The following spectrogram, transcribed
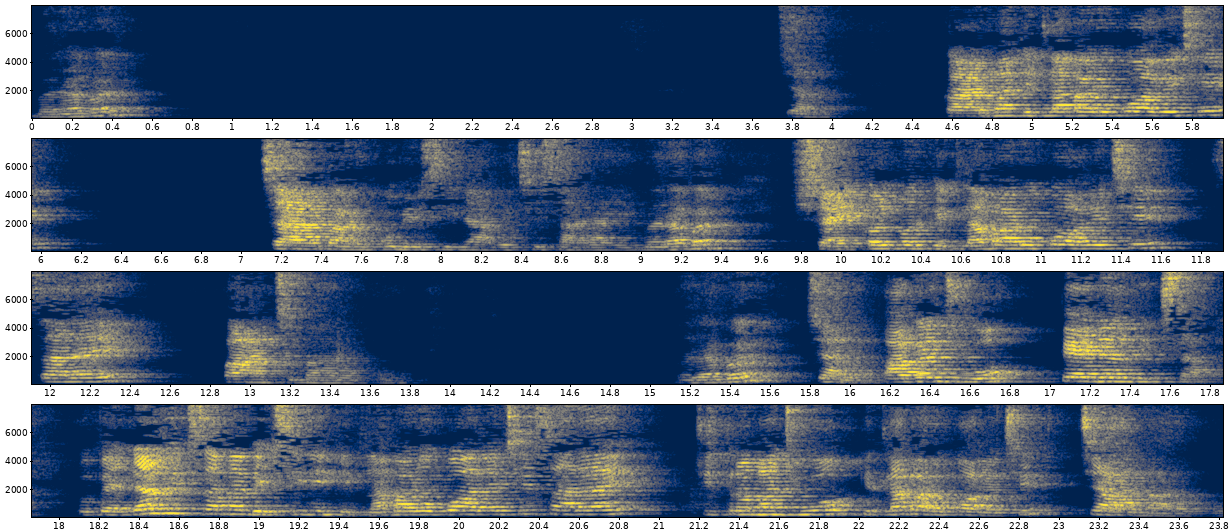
બરાબર? ચાલો. કારમાં કેટલા બાળકો આવે છે? ચાર બાળકો બેસીને આવે છે શાળાએ બરાબર? સાયકલ પર કેટલા બાળકો આવે છે? શાળાએ પાંચ બાળકો. બરાબર? ચાલો, આગળ જુઓ, પેડલ રિક્ષા. તો પેડલ રિક્ષામાં બેસીને કેટલા બાળકો આવે છે શાળાએ ચિત્રમાં જુઓ, કેટલા બાળકો આવે છે? ચાર બાળકો.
